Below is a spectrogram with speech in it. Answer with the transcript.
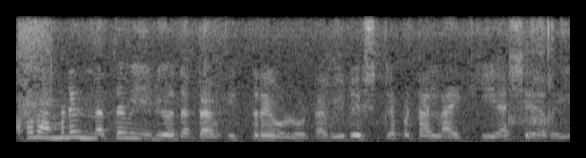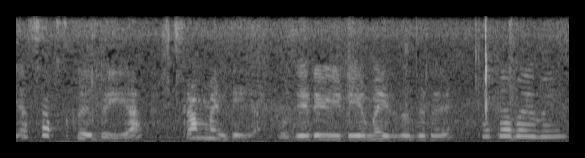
അപ്പൊ നമ്മുടെ ഇന്നത്തെ വീഡിയോ ഇതട്ടാ ഇത്രേ ഉള്ളൂ കേട്ടോ വീഡിയോ ഇഷ്ടപ്പെട്ടാൽ ലൈക്ക് ചെയ്യുക ഷെയർ ചെയ്യുക സബ്സ്ക്രൈബ് ചെയ്യുക കമന്റ് ചെയ്യുക. പുതിയൊരു വീഡിയോ വരുന്നത് ബൈ ബൈ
